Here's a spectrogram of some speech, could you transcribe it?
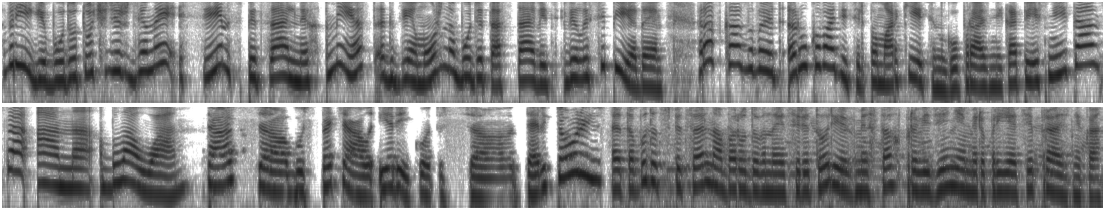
В Риге будут учреждены семь специальных мест, где можно будет оставить велосипеды, рассказывает руководитель по маркетингу праздника песни и танца Анна Блауа. Tās būs специально ierīkotas территорijas. Это будут специально оборудованные территории в местах проведения мероприятий праздника.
